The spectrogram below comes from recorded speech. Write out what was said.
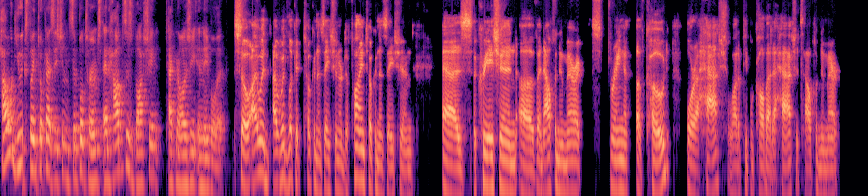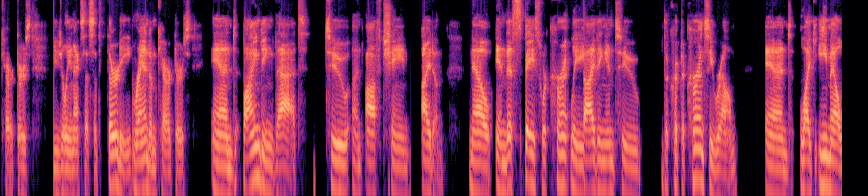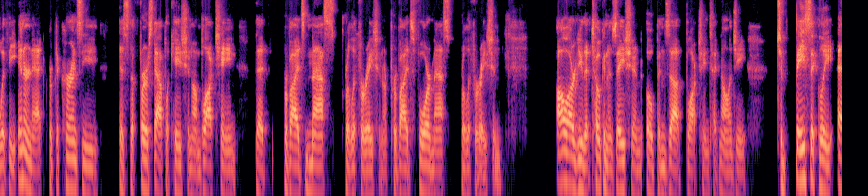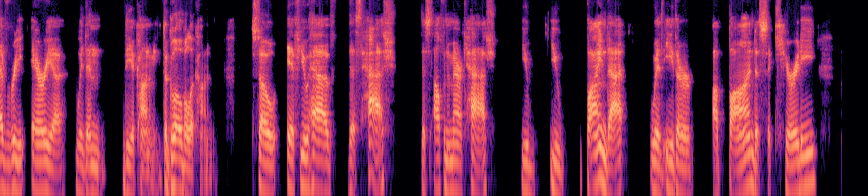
How would you explain tokenization in simple terms, and how does this blockchain technology enable it? So I would I would look at tokenization or define tokenization as the creation of an alphanumeric string of code or a hash. A lot of people call that a hash. It's alphanumeric characters, usually in excess of 30 random characters, and binding that to an off chain item. Now, in this space, we're currently diving into the cryptocurrency realm. And like email with the internet, cryptocurrency is the first application on blockchain that provides mass proliferation or provides for mass proliferation. I'll argue that tokenization opens up blockchain technology to basically every area within the economy, the global economy. So if you have this hash, this alphanumeric hash, you you bind that with either a bond, a security,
